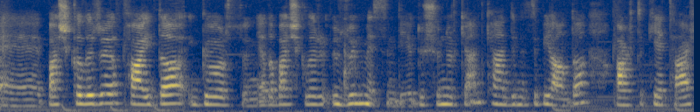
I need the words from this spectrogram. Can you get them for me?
Ee, başkaları fayda görsün ya da başkaları üzülmesin diye düşünürken kendinizi bir anda artık yeter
